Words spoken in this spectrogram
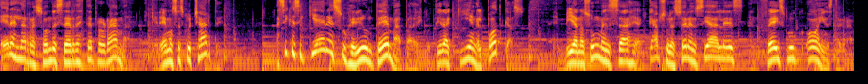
eres la razón de ser de este programa y queremos escucharte. Así que si quieres sugerir un tema para discutir aquí en el podcast, envíanos un mensaje a Cápsulas Herenciales en Facebook o Instagram.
